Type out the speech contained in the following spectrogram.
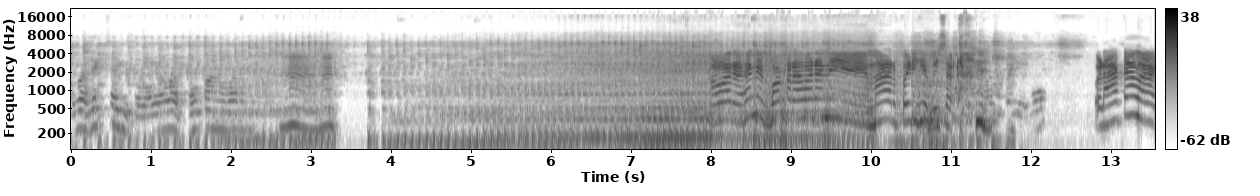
હવે રિક્ષાયું ભરાય, હવે ધોકાનો વાળો નથી. હમ હમ. અમારે હે ને બકરા વાળાને માર પડી છે બિસાડા પણ આ કામ આ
